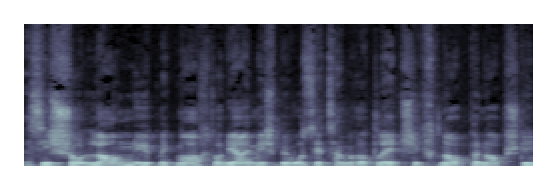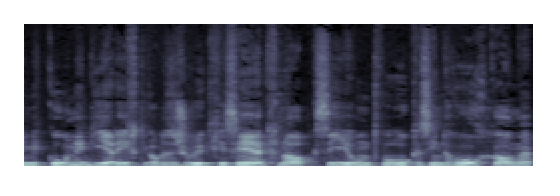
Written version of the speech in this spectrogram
Es ist schon lange nichts mehr gemacht worden. Ja, mir ist bewusst, jetzt haben wir gerade die letzte knappe Abstimmung in diese Richtung, aber es ist wirklich sehr knapp gewesen und die Wogen sind hochgegangen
